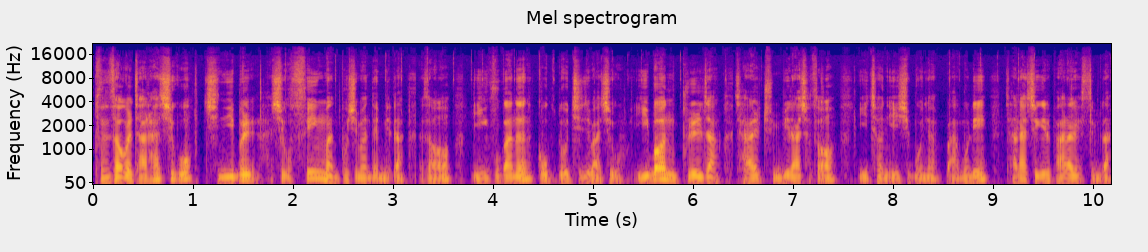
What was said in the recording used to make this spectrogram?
분석을 잘 하시고 진입을 하시고 수익만 보시면 됩니다. 그래서 이 구간은 꼭 놓치지 마시고 이번 불장 잘 준비를 하셔서 2025년 마무리 잘 하시길 바라겠습니다.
